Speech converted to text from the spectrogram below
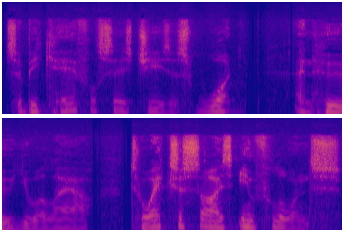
So be careful, says Jesus, what and who you allow to exercise influence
